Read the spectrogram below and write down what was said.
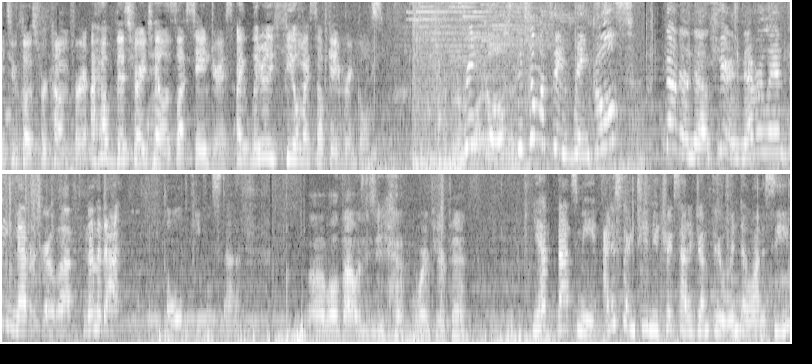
too close for comfort. I hope this fairy tale is less dangerous. I literally feel myself getting wrinkles. Wrinkles? Did someone say wrinkles? No, no, no. Here in Neverland, we never grow up. None of that old people stuff. Uh, well, that was easy. Wearing Peter Pan. Yep, that's me. I just learned two new tricks how to jump through a window, wanna see?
